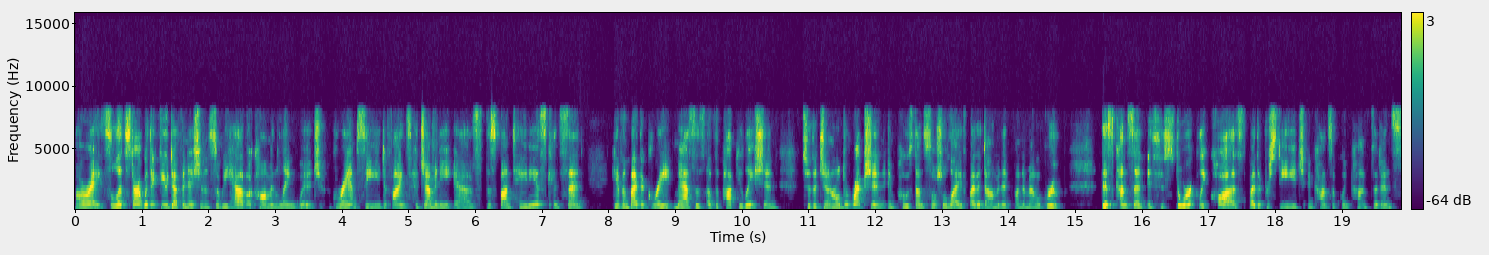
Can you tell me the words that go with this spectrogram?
All right, so let's start with a few definitions so we have a common language. Gramsci defines hegemony as the spontaneous consent given by the great masses of the population to the general direction imposed on social life by the dominant fundamental group. This consent is historically caused by the prestige and consequent confidence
